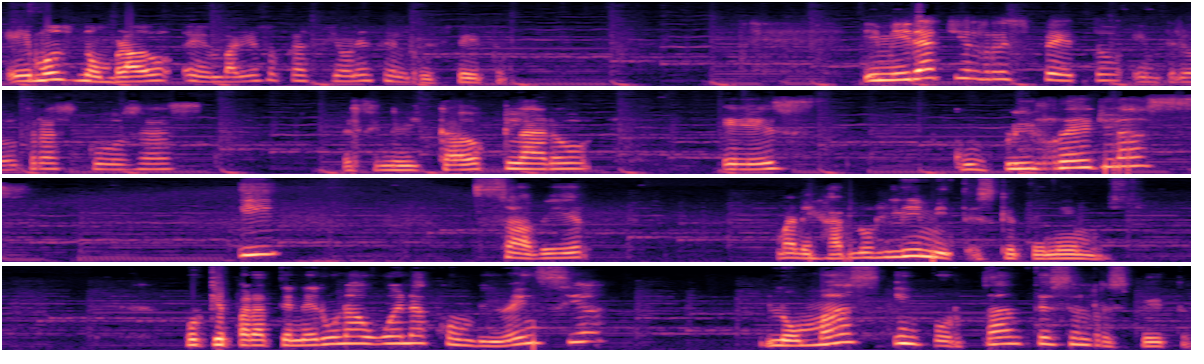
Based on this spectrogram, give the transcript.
hemos nombrado en varias ocasiones el respeto. Y mira que el respeto, entre otras cosas, el significado claro es cumplir reglas y saber manejar los límites que tenemos. Porque para tener una buena convivencia, lo más importante es el respeto.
